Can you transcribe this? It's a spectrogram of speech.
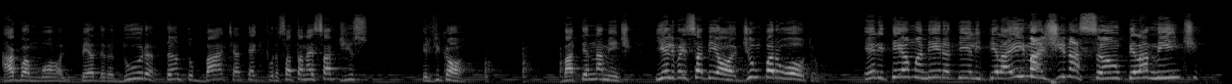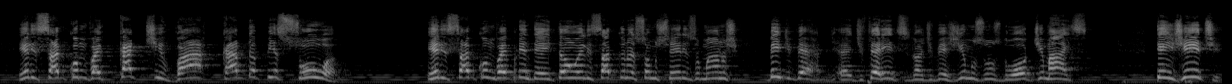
água mole, pedra dura, tanto bate até que fura. Satanás sabe disso. Ele fica, ó, batendo na mente. E ele vai saber, ó, de um para o outro. Ele tem a maneira dele, pela imaginação, pela mente, ele sabe como vai cativar cada pessoa. Ele sabe como vai prender. Então, ele sabe que nós somos seres humanos bem diver, é, diferentes, nós divergimos uns do outro demais. Tem gente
